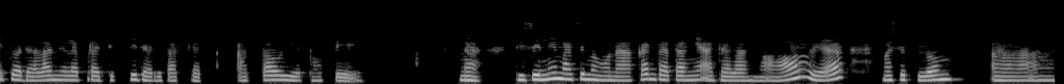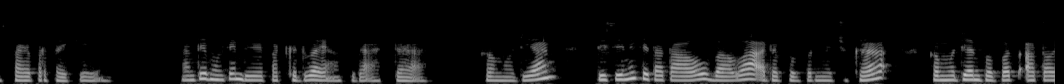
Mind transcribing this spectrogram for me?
itu adalah nilai prediksi dari target atau Y Nah, di sini masih menggunakan datanya adalah 0 ya. masih belum uh, saya perbaiki. Nanti mungkin di part kedua yang sudah ada. Kemudian di sini kita tahu bahwa ada bobotnya juga. Kemudian bobot atau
